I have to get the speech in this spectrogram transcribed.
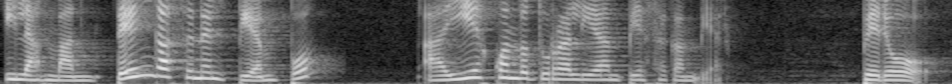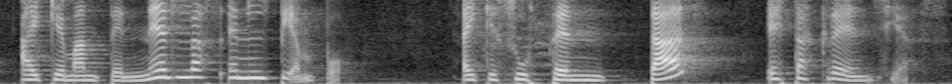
y las mantengas en el tiempo, ahí es cuando tu realidad empieza a cambiar. Pero hay que mantenerlas en el tiempo. Hay que sustentar estas creencias.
